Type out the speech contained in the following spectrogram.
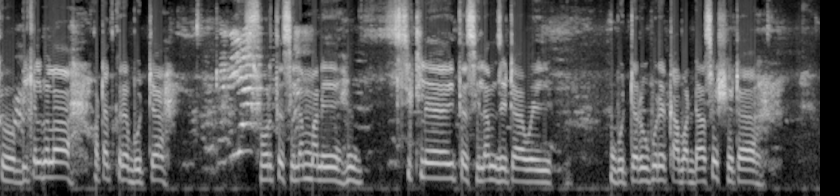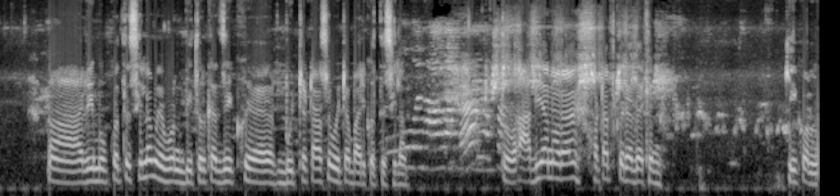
তো বিকেলবেলা হঠাৎ করে ভুট্টা সরতেছিলাম মানে শিখলেইতেছিলাম যেটা ওই ভুট্টার উপরে কাবারটা আছে সেটা রিমুভ করতেছিলাম এবং ভিতরকার যে আহ, ভুট্টাটা আছে ওইটা বাইর করতেছিলাম। তো আদিয়ানরা হঠাৎ করে দেখেন কি করল।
